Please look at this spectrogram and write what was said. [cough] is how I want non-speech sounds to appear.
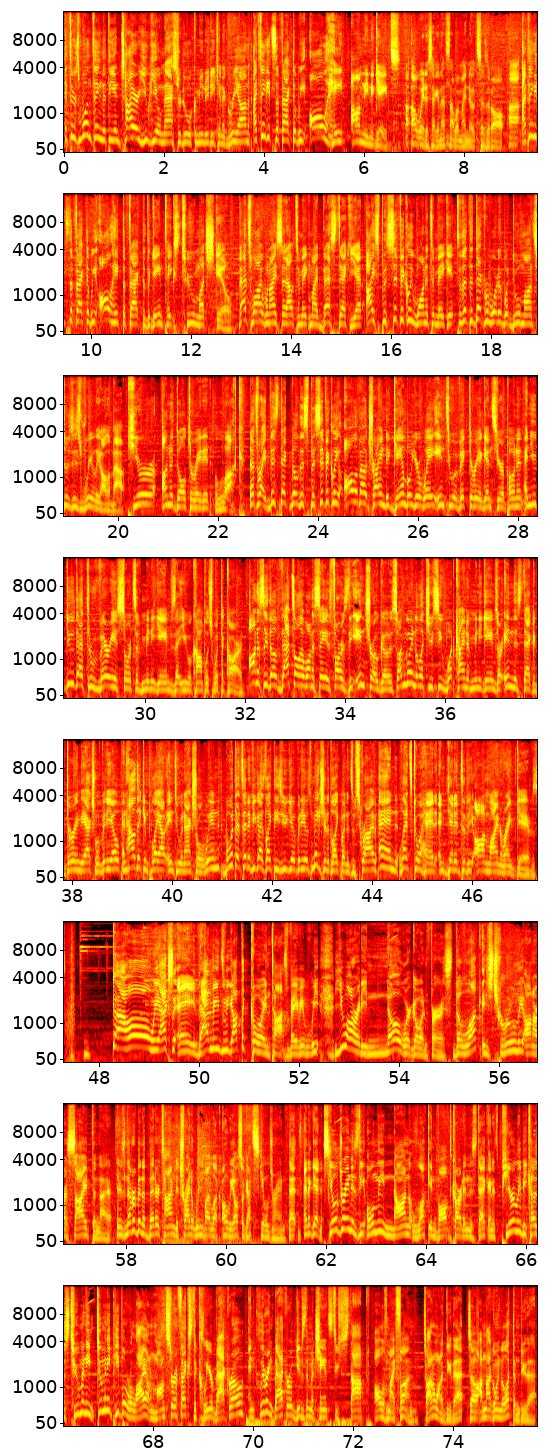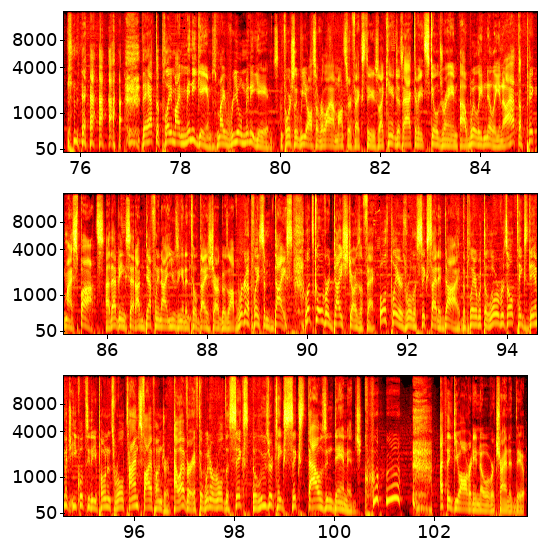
If there's one thing that the entire Yu-Gi-Oh! Master Duel community can agree on, I think it's the fact that we all hate Omni Negates. Uh, oh, wait a second. That's not what my note says at all. Uh, I think it's the fact that we all hate the fact that the game takes too much skill. That's why when I set out to make my best deck yet, I specifically wanted to make it so that the deck rewarded what Duel Monsters is really all about. Pure, unadulterated luck. That's right, this deck build is specifically all about trying to gamble your way into a victory against your opponent, and you do that through various sorts of mini games that you accomplish with the card. Honestly though, that's all I want to say as far as the intro goes, so I'm going to let you see what kind of mini games are in this deck during the actual video and how they can play out into an actual win. But with that said, if you guys like these Yu-Gi-Oh videos, make sure to like button and subscribe, and let's go ahead and get into the online ranked games. Oh, we actually, hey, that means we got the coin toss, baby. We, you already know we're going first. The luck is truly on our side tonight. There's never been a better time to try to win by luck. Oh, we also got skill drain. That, and again, skill drain is the only non-luck involved card in this deck, and it's purely because too many, too many people rely on monster effects to clear back row, and clearing back row gives them a chance to stop all of my fun. So I don't want to do that. So I'm not going to let them do that. [laughs] they have to play my mini games, my real mini games. Unfortunately, we also rely on monster effects too, so I can't just activate skill drain uh, willy nilly. You know, I have to pick my spots. Uh, that being said, I'm definitely not using it until dice jar goes off. We're gonna play some dice. Let's go over dice jar's effect. Both players roll a six-sided die. The player with the lower result takes damage equal to the opponent's roll times 500. However, if the winner rolled a six, the loser takes 6,000 damage. [laughs] I think you already know what we're trying to do.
